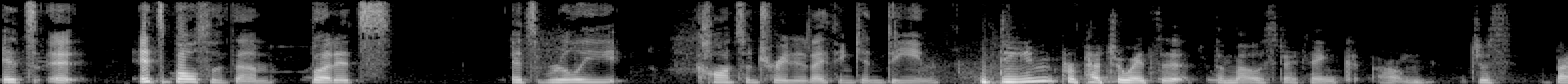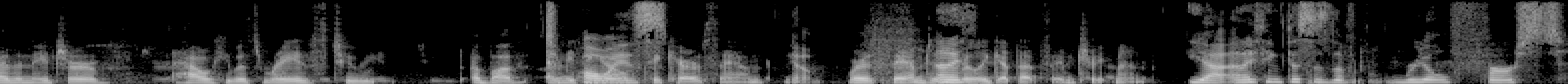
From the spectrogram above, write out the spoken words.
it's it, it's both of them, but it's it's really concentrated, I think, in Dean. Dean perpetuates it the most, I think, um, just by the nature of how he was raised to above anything always, else take care of Sam. Yeah. Whereas Sam didn't th- really get that same treatment. Yeah, and I think this is the real first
